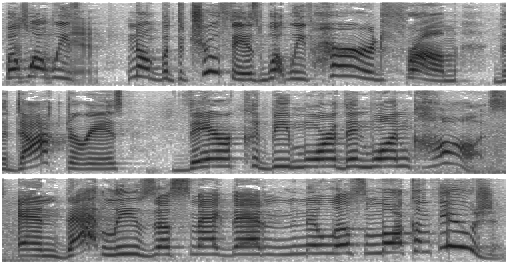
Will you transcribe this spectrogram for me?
But That's what I'm we saying. No, but the truth is what we've heard from the doctor is there could be more than one cause. And that leaves us smack dab in the middle of some more confusion.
